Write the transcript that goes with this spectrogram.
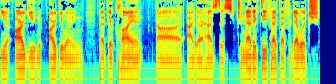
you know argue, arguing that their client uh, either has this genetic defect i forget which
